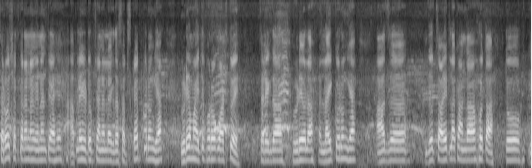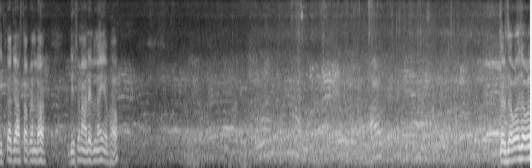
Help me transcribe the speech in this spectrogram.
सर्व शेतकऱ्यांना विनंती आहे आपल्या यूट्यूब चॅनलला एकदा सबस्क्राईब करून घ्या. व्हिडिओ माहितीपूर्वक वाटतोय तर एकदा व्हिडिओला लाईक करून घ्या. आज जो चाळीतला कांदा होता तो इतका जास्त आपल्याला दिसून आलेला नाही आहे भाव. तर जवळजवळ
